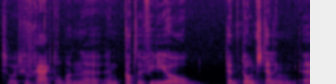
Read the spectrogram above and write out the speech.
is ooit gevraagd om een, eh, een kattenvideo tentoonstelling eh,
